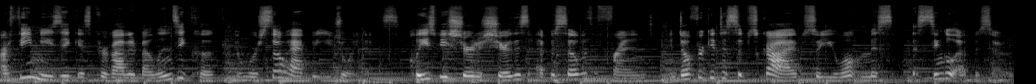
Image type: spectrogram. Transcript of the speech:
Our theme music is provided by Lindsay Cook, and we're so happy you joined us. Please be sure to share this episode with a friend, and don't forget to subscribe so you won't miss a single episode.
